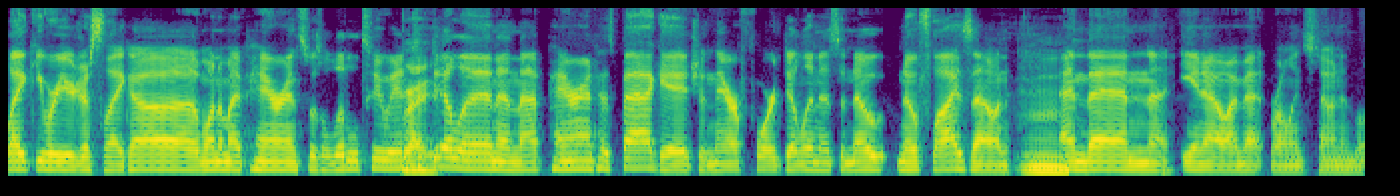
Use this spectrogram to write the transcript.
like you where you're just like, uh, one of my parents was a little too into Right. Dylan, and that parent has baggage, and therefore Dylan is a no no fly zone. Mm. And then, you know, I met Rolling Stone in the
